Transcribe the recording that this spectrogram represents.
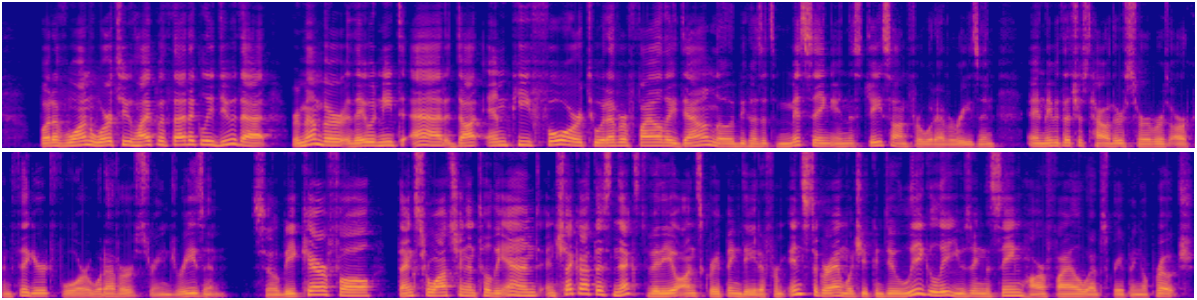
But if one were to hypothetically do that, remember they would need to add .mp4 to whatever file they download because it's missing in this JSON for whatever reason, and maybe that's just how their servers are configured for whatever strange reason. So be careful. Thanks for watching until the end, and check out this next video on scraping data from Instagram, which you can do legally using the same HAR file web scraping approach.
